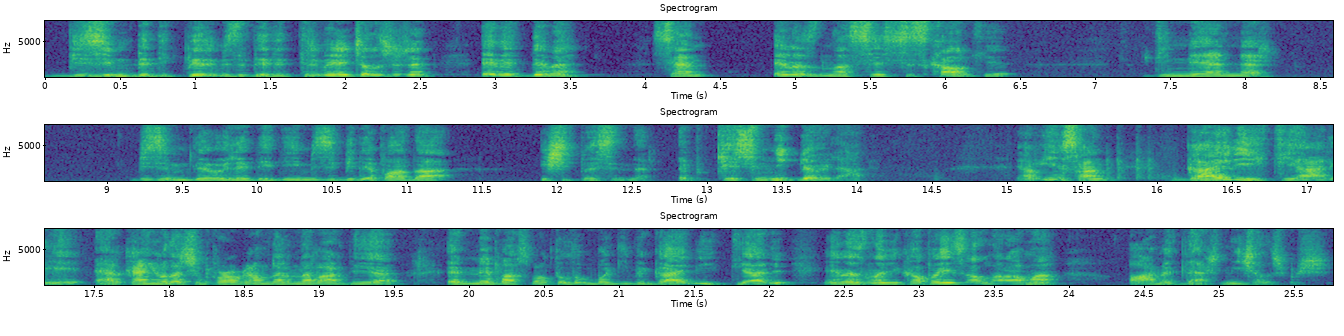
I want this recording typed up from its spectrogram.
bizim dediklerimizi dedirttirmeye çalışacak. Evet deme. Sen en azından sessiz kal ki dinleyenler bizim de öyle dediğimizi bir defa daha işitmesinler. E, kesinlikle öyle abi. Ya insan gayri ihtiyari, Erkan Yolaç'ın programlarında vardı ya, emme basma tulumba gibi gayri ihtiyari en azından bir kafayı sallar ama Ahmet dersinde iyi çalışmış.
